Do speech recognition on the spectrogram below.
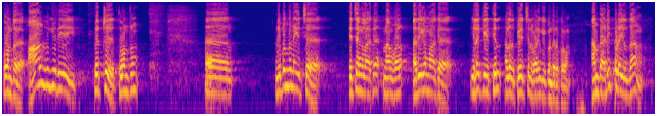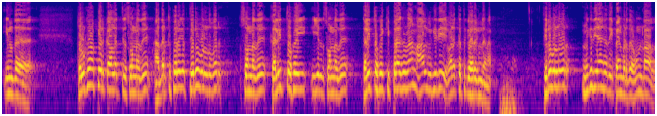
போன்ற ஆள்விகுதியை பெற்று தோன்றும் நிபந்தனை எச்ச எச்சங்களாக நாம் அதிகமாக இலக்கியத்தில் அல்லது பேச்சில் வழங்கிக் கொண்டிருக்கிறோம். அந்த அடிப்படையில் தான் இந்த தொல்காப்பியர் காலத்தில் சொன்னது அதற்கு பிறகு திருவள்ளுவர் சொன்னது கலித்தொகையில் சொன்னது கலித்தொகைக்கு பிறகுதான் ஆள் விகுதி வழக்கத்துக்கு வருகின்றன. திருவள்ளுவர் மிகுதியாக அதை பயன்படுத்த உண்டால்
